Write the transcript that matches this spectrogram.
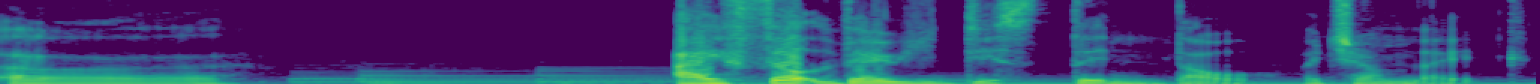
uh, I felt very distant tau. Macam like,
